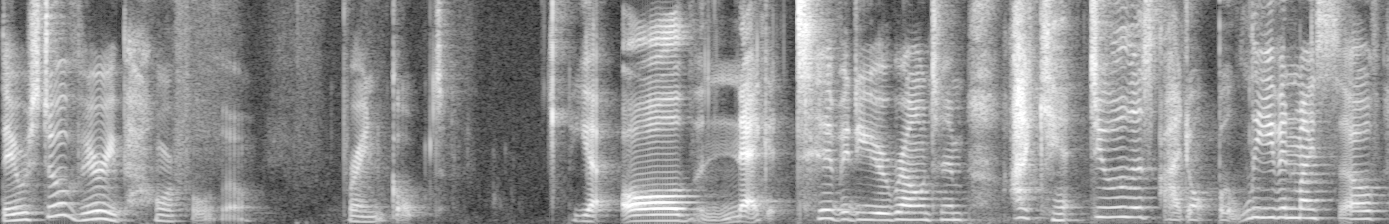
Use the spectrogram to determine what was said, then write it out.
They were still very powerful, though. Brain gulped. Yet all the negativity around him. I can't do this. I don't believe in myself.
